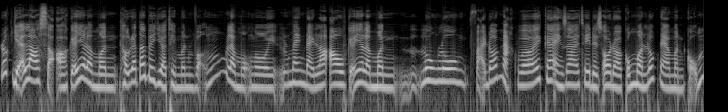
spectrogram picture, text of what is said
rất dễ lo sợ. Kiểu như là mình thực ra tới bây giờ thì mình vẫn là một người mang đầy lo âu kiểu như là mình luôn luôn phải đối mặt với cái anxiety disorder của mình. Lúc nào mình cũng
